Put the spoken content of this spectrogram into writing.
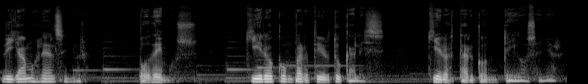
digámosle al Señor, podemos. Quiero compartir tu cáliz. Quiero estar contigo, Señor.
